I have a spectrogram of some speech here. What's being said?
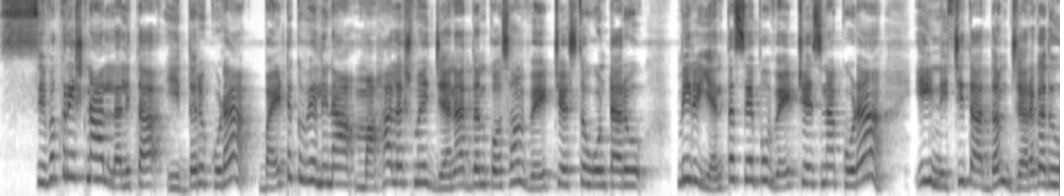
శివకృష్ణ లలిత ఇద్దరు కూడా బయటకు వెళ్ళిన మహాలక్ష్మి జనార్దన్ కోసం వెయిట్ చేస్తూ ఉంటారు. మీరు ఎంతసేపు వెయిట్ చేసినా కూడా ఈ నిశ్చితార్థం జరగదు.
